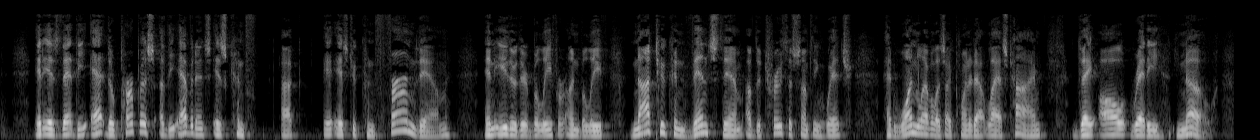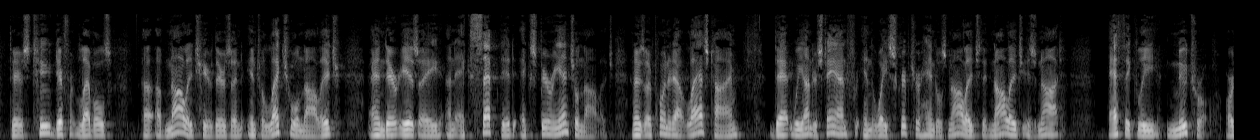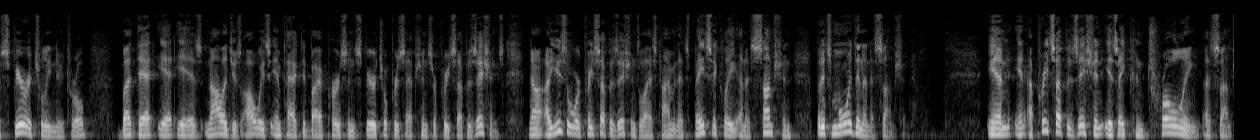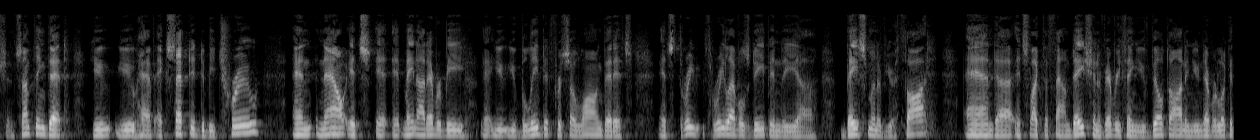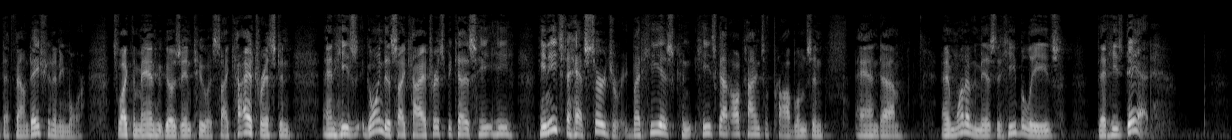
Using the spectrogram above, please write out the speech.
It is that the the purpose of the evidence is conf, uh, is to confirm them in either their belief or unbelief, not to convince them of the truth of something which, at one level, as I pointed out last time, they already know. There's two different levels uh, of knowledge here. There's an intellectual knowledge, and there is a an accepted experiential knowledge. And as I pointed out last time, that we understand in the way Scripture handles knowledge that knowledge is not ethically neutral or spiritually neutral, but that it is knowledge is always impacted by a person's spiritual perceptions or presuppositions. Now, I used the word presuppositions last time, and that's basically an assumption, but it's more than an assumption. In, in a presupposition is a controlling assumption, something that you you have accepted to be true, and now it's it, it may not ever be you you've believed it for so long that it's it's three three levels deep in the uh, basement of your thought, and uh, it's like the foundation of everything you've built on, and you never look at that foundation anymore. It's like the man who goes into a psychiatrist and and he's going to the psychiatrist because he he he needs to have surgery, but he is con- he's got all kinds of problems and and um, and one of them is that he believes that he's dead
